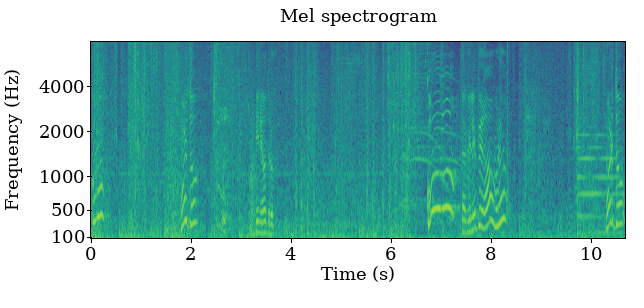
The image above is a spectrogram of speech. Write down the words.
¿Cómo? ¡Muerto! Viene otro. ¿Cómo? La que le he pegado, bro. Muerto.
